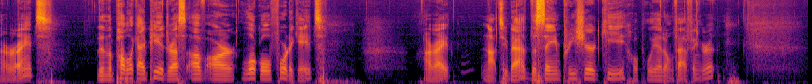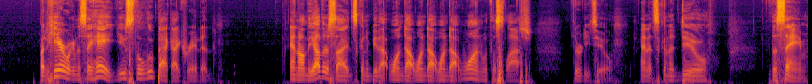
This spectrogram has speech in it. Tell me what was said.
All right. Then the public IP address of our local FortiGate. All right. Not too bad. The same pre-shared key. Hopefully I don't fat finger it. But here we're going to say, hey, use the loopback I created. And on the other side, it's going to be that 1.1.1.1 with the slash 32. And it's going to do the same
